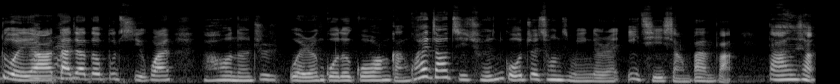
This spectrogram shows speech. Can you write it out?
对呀，大家都不喜欢。然后呢，就伟人国的国王赶快召集全国最聪明的人一起想办法。大家都想，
